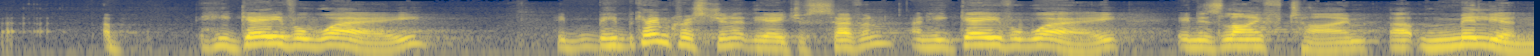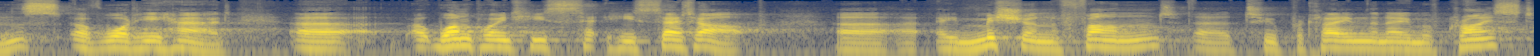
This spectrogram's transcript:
Uh, uh, he gave away, he, became Christian at the age of seven, and he gave away in his lifetime millions of what he had. At one point, he, set, he set up a mission fund to proclaim the name of Christ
